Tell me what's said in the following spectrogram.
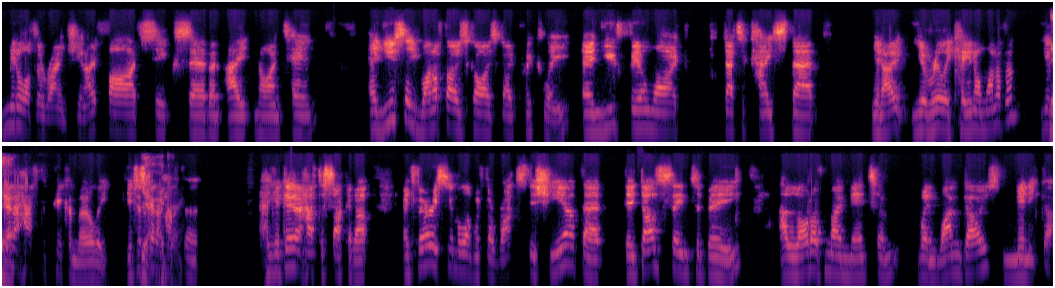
middle of the range, you know, five, six, seven, eight, nine, ten, and you see one of those guys go quickly, and you feel like that's a case that you know you're really keen on one of them, you're yeah. going to have to pick them early. You're just yeah, going to have to. You're going to have to suck it up. It's very similar with the rucks this year that there does seem to be a lot of momentum when one goes, many go.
